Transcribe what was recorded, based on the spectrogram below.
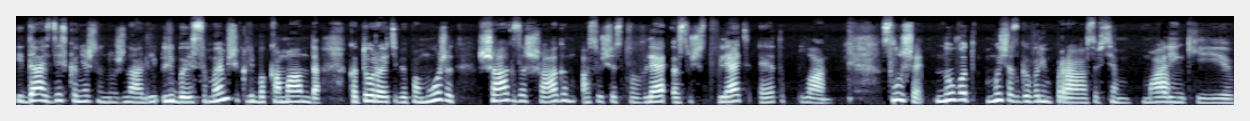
И да, здесь, конечно, нужна либо СММщик, либо команда, которая тебе поможет шаг за шагом осуществлять, осуществлять этот план. Слушай, ну вот мы сейчас говорим про совсем маленькие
